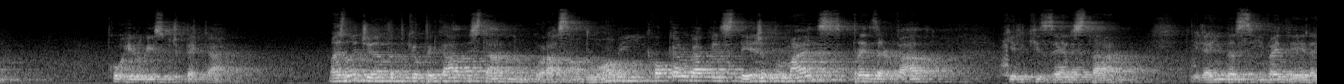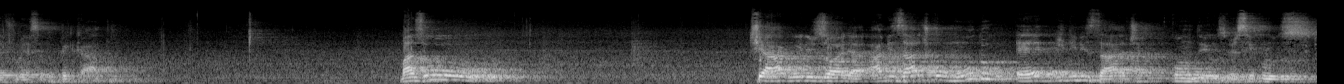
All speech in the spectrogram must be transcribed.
correr o risco de pecar. Mas não adianta, porque o pecado está no coração do homem, em qualquer lugar que ele esteja, por mais preservado que ele quiser estar, ele ainda assim vai ter a influência do pecado. Mas o Tiago ele diz: olha, a amizade com o mundo é inimizade com Deus. Versículos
